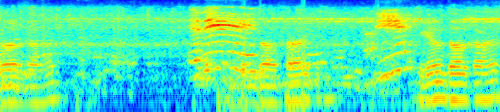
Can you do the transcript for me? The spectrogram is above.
দরকার হয়। দরকার হয় এখানে দরকার হয়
